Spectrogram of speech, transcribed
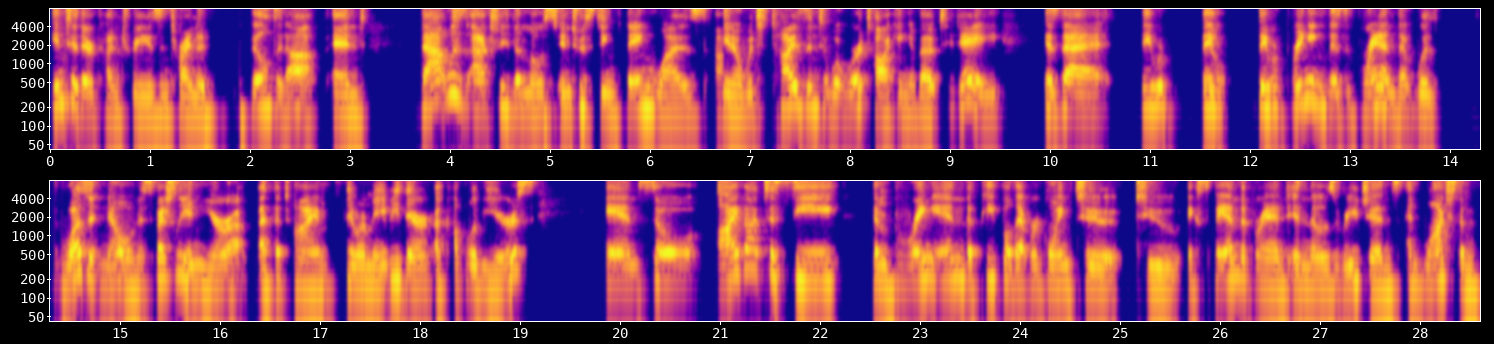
into their countries and trying to build it up. And that was actually the most interesting thing was, you know, which ties into what we're talking about today, is that they were they they were bringing this brand that was wasn't known, especially in Europe at the time. They were maybe there a couple of years. And so I got to see them bring in the people that were going to to expand the brand in those regions and watch them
